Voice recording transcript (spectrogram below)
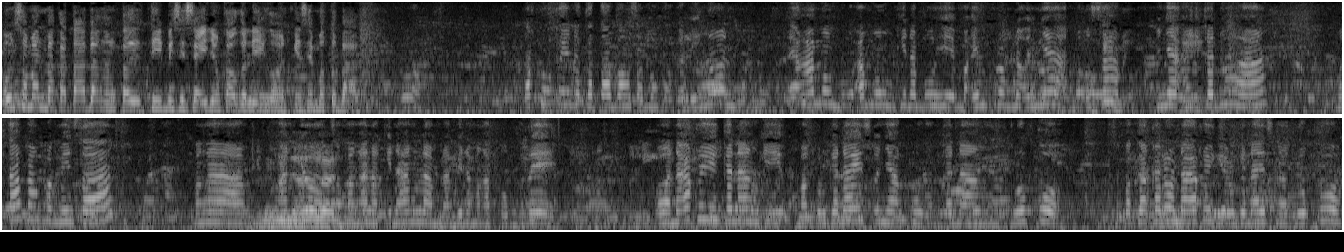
unsa man makatabang ang TBC sa inyong kaugalingon? Kinsa mo tubag? Dako kay nakatabang sa among kagalingon. Ay ang among among kinabuhi ma-improve na unya. Okay, Unya ang ikaduha, mutabang kami sa mga ano, sa mga nakinahanglan, labi ng mga pobre. O na ako kanang gi- mag-organize unya ako og kanang grupo. Sa pagkakaroon na ako gi-organize nga grupo,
